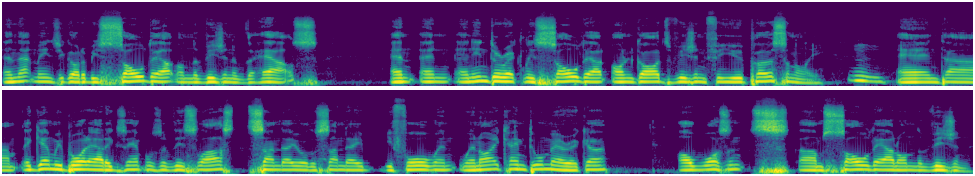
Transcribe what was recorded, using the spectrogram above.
And that means you've got to be sold out on the vision of the house and, and, and indirectly sold out on God's vision for you personally. Mm. And um, again, we brought out examples of this last Sunday or the Sunday before when, when I came to America. I wasn't um, sold out on the vision.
